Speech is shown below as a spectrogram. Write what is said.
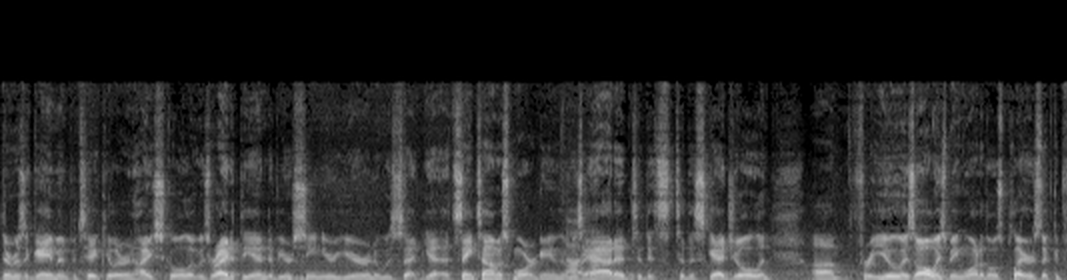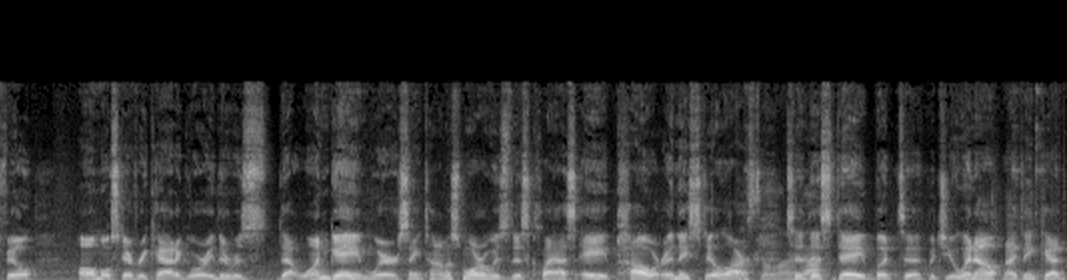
There was a game in particular in high school. It was right at the end of your senior year, and it was at, yeah, at St. Thomas More game that was Oh, yeah. added to this to the schedule. And um, for you, as always being one of those players that could fill almost every category, there was that one game where St. Thomas More was this Class A power, and they still are, still are, to yeah. this day. But uh, but you went out and I think had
